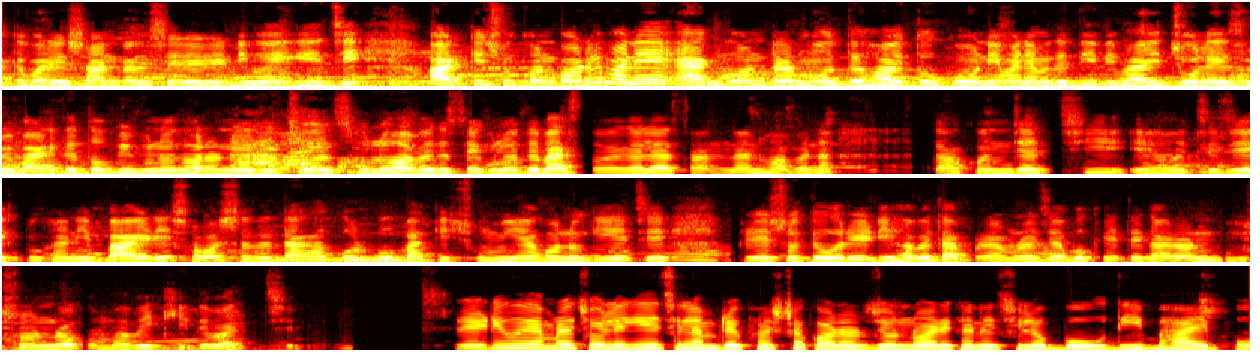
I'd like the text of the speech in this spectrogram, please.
একেবারে সানটান সেরে রেডি হয়ে গিয়েছি। আর কিছুক্ষণ পরে মানে এক ঘণ্টার মধ্যে হয়তো কোণে মানে আমাদের দিদিভাই চলে আসবে বাড়িতে, তো বিভিন্ন ধরনের রিচুয়ালসগুলো হবে, তো সেগুলোতে ব্যস্ত হয়ে গেলে আর স্নান হবে না। তখন যাচ্ছি, এ হচ্ছে যে একটুখানি বাইরে, সবার সাথে দেখা করব। বাকি সুমি এখনও গিয়েছে ফ্রেশ হতে ও রেডি হবে, তারপরে আমরা যাব খেতে, কারণ ভীষণ রকমভাবেই খিদে পাচ্ছে। রেডি হয়ে আমরা চলে গিয়েছিলাম ব্রেকফাস্টটা করার জন্য। আর এখানে ছিল বৌদি, ভাইপো।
